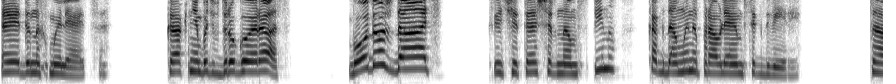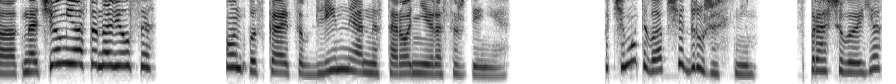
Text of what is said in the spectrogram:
Эйден ухмыляется. «Как-нибудь в другой раз». «Буду ждать!» — кричит Эшер нам в спину, когда мы направляемся к двери. «Так, на чем я остановился?» Он пускается в длинные односторонние рассуждения. «Почему ты вообще дружишь с ним?» Спрашиваю я,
